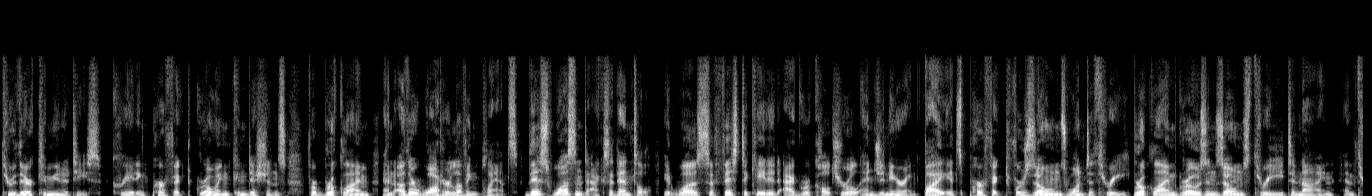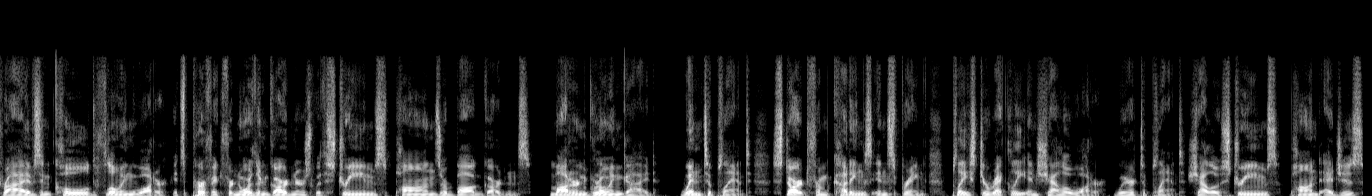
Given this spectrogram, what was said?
through their communities, creating perfect growing conditions for brooklime and other water loving plants. This wasn't accidental, it was sophisticated agricultural engineering. Why it's perfect for zones 1 to 3. Brooklime grows in zones 3 to 9 and thrives in cold, flowing water. It's perfect for northern gardeners with streams, ponds, or bog gardens. Modern Growing Guide when to plant. Start from cuttings in spring. Place directly in shallow water. Where to plant. Shallow streams, pond edges,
